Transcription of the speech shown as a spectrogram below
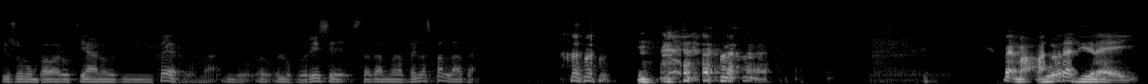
io sono un pavarottiano di ferro, ma dico, lo Forese sta dando una bella spallata. Beh, ma allora direi,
